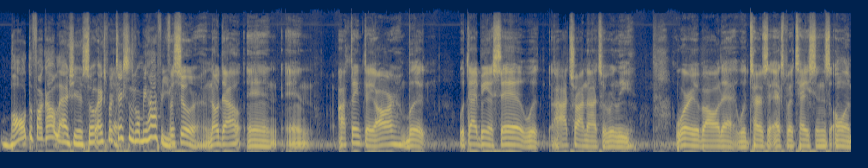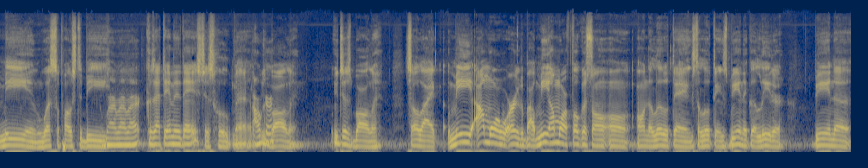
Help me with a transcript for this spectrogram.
balled the fuck out last year, so expectations gonna be high for you. For sure, no doubt, and and I think they are. But with that being said, with I try not to really worry about all that with terms of expectations on me and what's supposed to be. Right, right, right. Because at the end of the day, it's just hoop, man. Okay. We balling. We just balling. So like me, I'm more worried about me. I'm more focused on on on the little things, the little things. Being a good leader, being a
